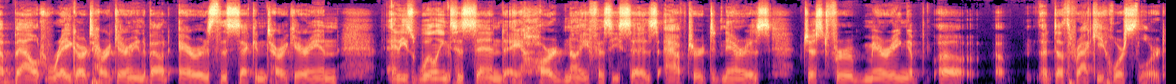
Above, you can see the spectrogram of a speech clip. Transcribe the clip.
about Rhaegar Targaryen, about Aerys the second Targaryen, and he's willing to send a hard knife, as he says, after Daenerys just for marrying a a, a Dothraki horse lord.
